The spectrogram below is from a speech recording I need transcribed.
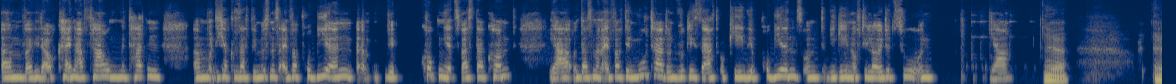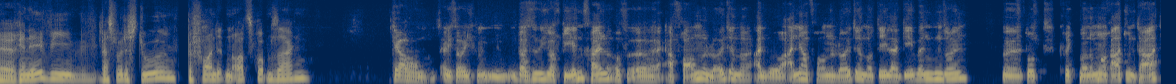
ähm, weil wir da auch keine Erfahrung mit hatten. Ähm, und ich habe gesagt, wir müssen es einfach probieren. Ähm, wir gucken jetzt, was da kommt. Ja, und dass man einfach den Mut hat und wirklich sagt, okay, wir probieren es und wir gehen auf die Leute zu und ja. Ja. Äh, René, wie, was würdest du befreundeten Ortsgruppen sagen? Ja, also ich, dass sie sich auf jeden Fall auf äh, erfahrene Leute, also anerfahrene Leute in der DLAG wenden sollen. Äh, dort kriegt man immer Rat und Tat.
